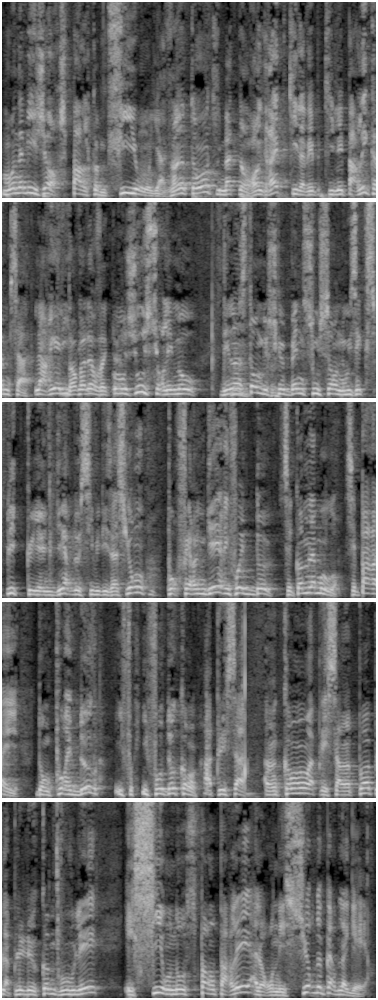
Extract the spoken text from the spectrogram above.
Mon ami Georges parle comme Fillon il y a 20 ans, qui maintenant regrette qu'il avait qu'il ait parlé comme ça. La réalité, on joue sur les mots. Dès l'instant où M. Bensoussan nous explique qu'il y a une guerre de civilisation, pour faire une guerre, il faut être deux. C'est comme l'amour, c'est pareil. Donc pour être deux, il faut, il faut deux camps. Appelez ça un camp, appelez ça un peuple, appelez-le comme vous voulez. Et si on n'ose pas en parler, alors on est sûr de perdre la guerre.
